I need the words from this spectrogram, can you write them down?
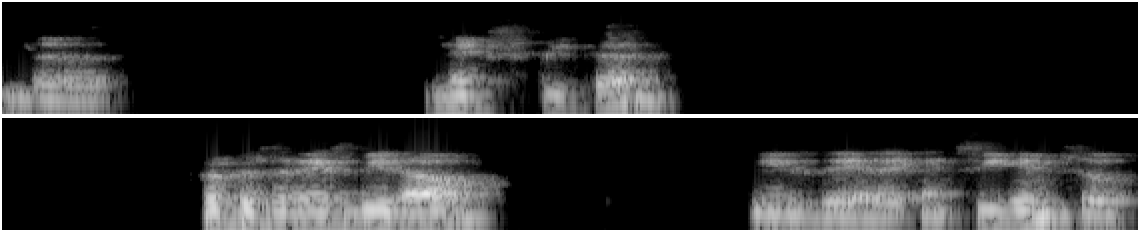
the next speaker, Professor S.B. Rao. He is there, I can see him. So,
